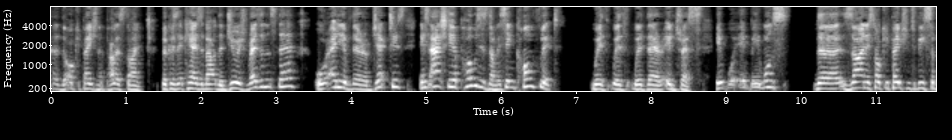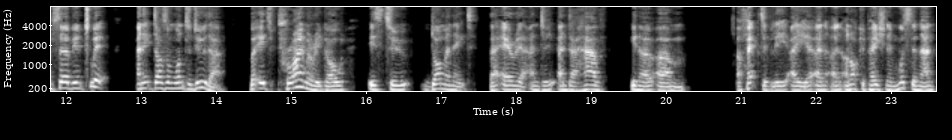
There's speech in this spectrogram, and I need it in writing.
the occupation of Palestine because it cares about the Jewish residents there or any of their objectives. It actually opposes them. It's in conflict with with with their interests. It, it, it wants the Zionist occupation to be subservient to it, and it doesn't want to do that. But its primary goal is to dominate that area and to and to have you know um, effectively a an, an occupation in Muslim land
